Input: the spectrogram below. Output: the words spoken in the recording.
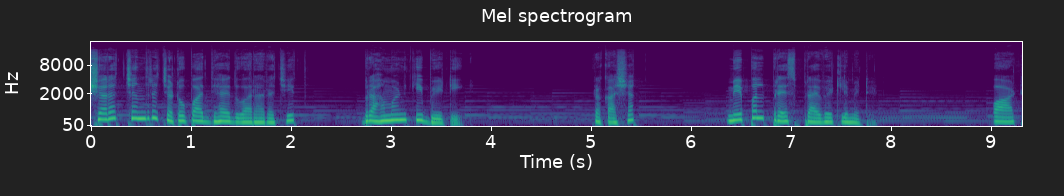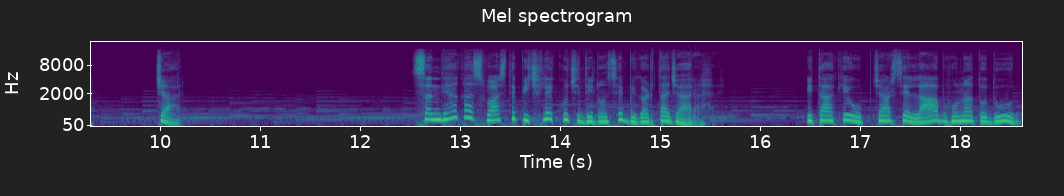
शरद चंद्र चट्टोपाध्याय द्वारा रचित ब्राह्मण की बेटी। प्रकाशक, मेपल प्रेस प्राइवेट लिमिटेड। पाठ चार। संध्या का स्वास्थ्य पिछले कुछ दिनों से बिगड़ता जा रहा है। पिता के उपचार से लाभ होना तो दूर,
